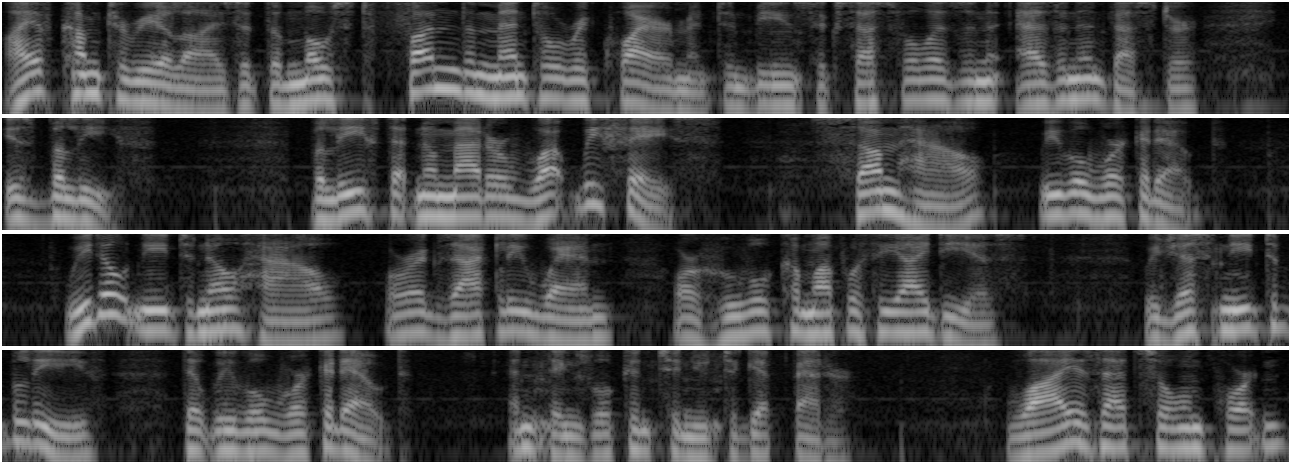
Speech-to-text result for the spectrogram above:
I have come to realize that the most fundamental requirement in being successful as an, as an investor is belief. Belief that no matter what we face, somehow we will work it out. We don't need to know how or exactly when or who will come up with the ideas. We just need to believe that we will work it out and things will continue to get better. Why is that so important?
